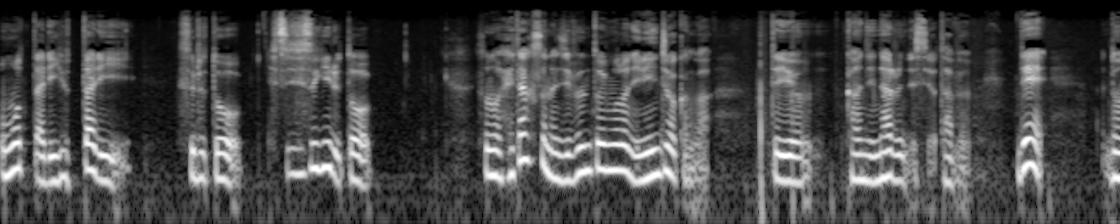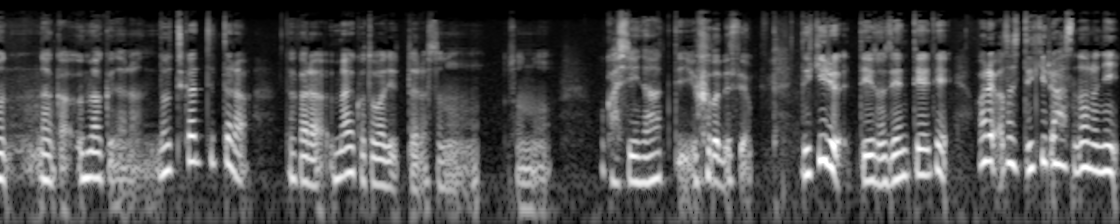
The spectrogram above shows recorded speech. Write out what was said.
思ったり言ったりすると、しすぎると、その下手くそな自分というものに臨場感がっていう感じになるんですよ、多分。で、ど、なんか上手くならん。どっちかって言ったら、だからうまい言葉で言ったら、その、その、おかしいなっていうことですよ。できるっていうの前提で、あれ、私できるはずなのに、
